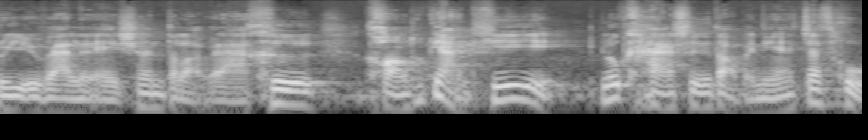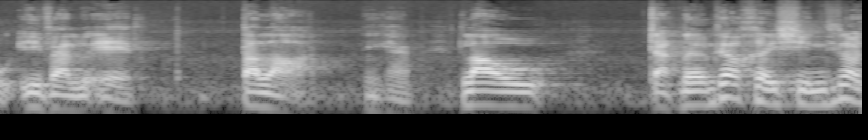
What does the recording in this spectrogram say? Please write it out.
re-evaluation ตลอดเวลา คือของทุกอย่างที่ลูกค้าซื้อต่อไปนี้จะถูก evaluate ตลอดนะครับ เราจากเดิมที่เราเคยชินที่เรา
